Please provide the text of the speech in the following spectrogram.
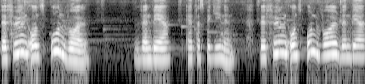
Wir fühlen uns unwohl, wenn wir etwas beginnen. Wir fühlen uns unwohl, wenn wir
